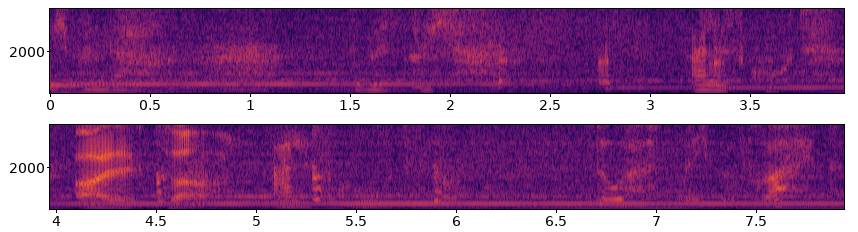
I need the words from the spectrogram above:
Ich bin da. Du bist sicher. Alles gut. Alter. Alles gut. Du hast mich befreit.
